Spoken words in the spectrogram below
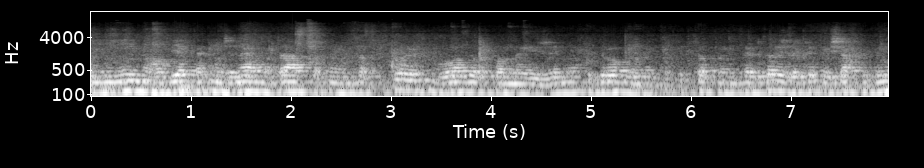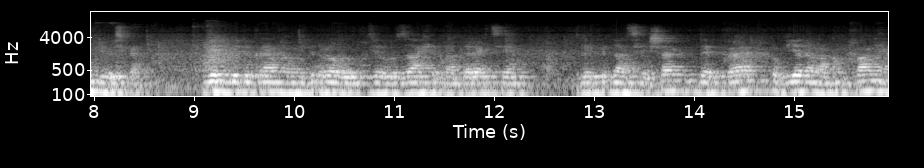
лінійного об'єкта інженерно-транспортної інфраструктури, водопониження, підробленої та підтопленої території закритої шахти Бендюська від відокремленого підрозділу Західна дирекція з ліквідації шахт ДП, об'єднана компанія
